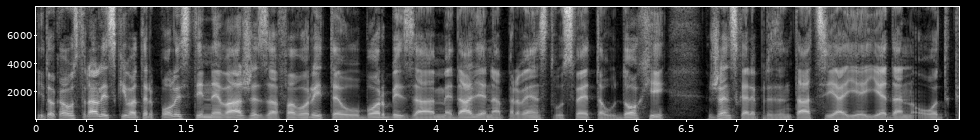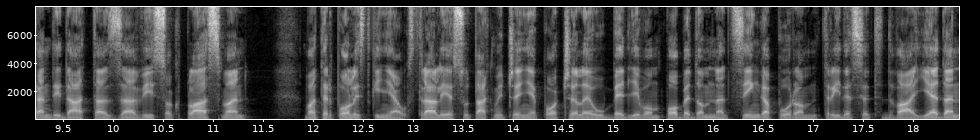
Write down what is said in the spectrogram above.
I dok australijski vaterpolisti ne važe za favorite u borbi za medalje na prvenstvu sveta u Dohi, ženska reprezentacija je jedan od kandidata za visok plasman. Vaterpolistkinje Australije su takmičenje počele ubedljivom pobedom nad Singapurom 32-1,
